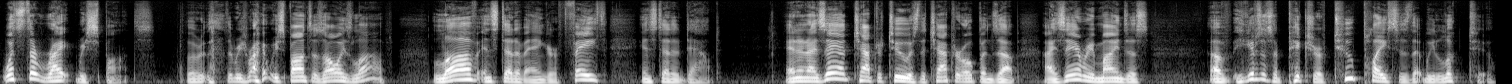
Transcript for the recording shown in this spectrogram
What's the right response? The right response is always love. Love instead of anger, faith instead of doubt. And in Isaiah chapter 2, as the chapter opens up, Isaiah reminds us of, he gives us a picture of two places that we look to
